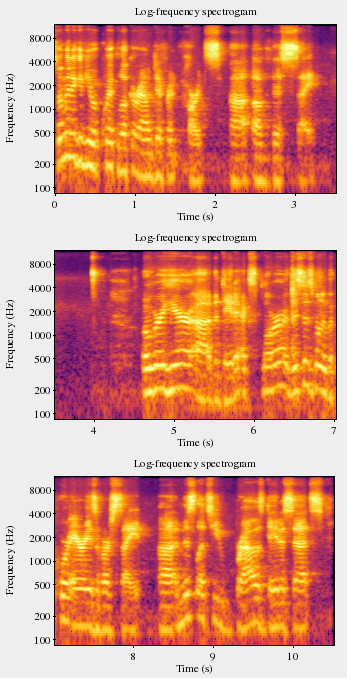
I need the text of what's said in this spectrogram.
So I'm going to give you a quick look around different parts uh, of this site. Over here, uh, the Data Explorer, this is one of the core areas of our site. Uh, and this lets you browse data sets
